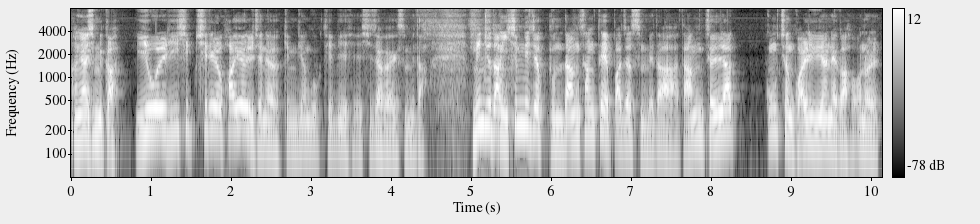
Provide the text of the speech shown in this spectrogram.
안녕하십니까. 2월 27일 화요일 저녁 김경국 TV 시작하겠습니다. 민주당이 심리적 분당 상태에 빠졌습니다. 당 전략 공천관리위원회가 오늘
